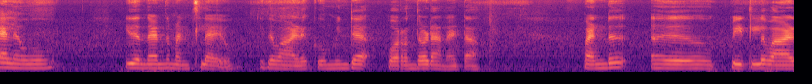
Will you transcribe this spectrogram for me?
ഹലോ ഇതെന്താണെന്ന് മനസ്സിലായോ? ഇത് വാഴക്കൂമ്പിന്റെ പുറന്തോടാണ് കേട്ടോ. പണ്ട് വീട്ടിൽ വാഴ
